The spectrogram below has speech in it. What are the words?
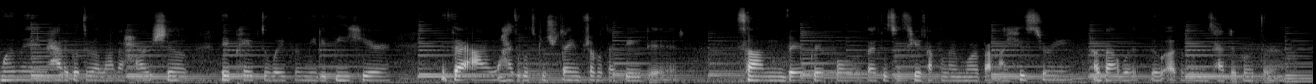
Women had to go through a lot of hardship. They paved the way for me to be here. In fact, I don't have to go through the same struggles that they did. So I'm very grateful that this was here so I can learn more about my history, about what the other women had to go through.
